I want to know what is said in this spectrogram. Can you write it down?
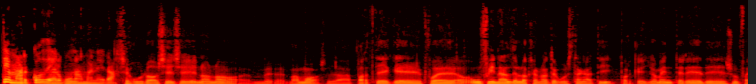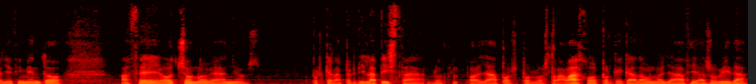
te marcó de alguna manera. Seguro, sí, sí, no, no. me- Vamos, aparte de que fue un final de los que no te gustan a ti, porque yo me enteré de su fallecimiento hace ocho o nueve años, porque la perdí la pista, pues ya pues por los trabajos, porque cada uno ya hacía su vida,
